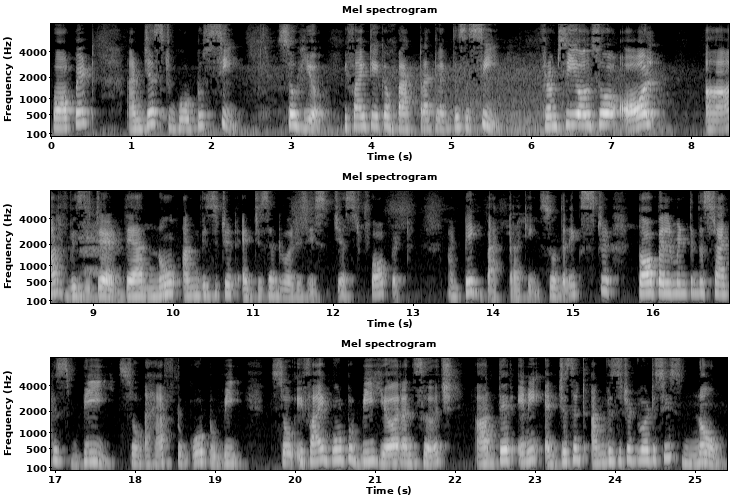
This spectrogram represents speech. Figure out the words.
pop it and just go to C. So here, if I take a backtrack like this, a C. From C also all are visited. There are no unvisited adjacent vertices. Just pop it and take backtracking. So the next top element in the stack is B. So I have to go to B. So if I go to B here and search, are there any adjacent unvisited vertices? No.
